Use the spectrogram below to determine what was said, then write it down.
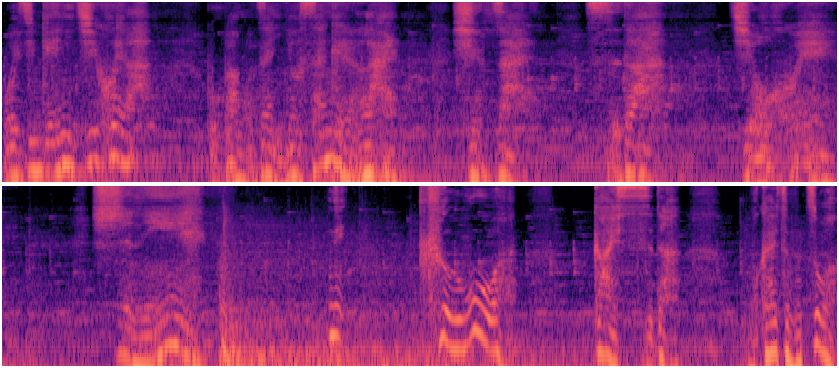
我已经给你机会了，不帮我再引诱三个人来，现在死的就会是你。你可恶！该死的！我该怎么做？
